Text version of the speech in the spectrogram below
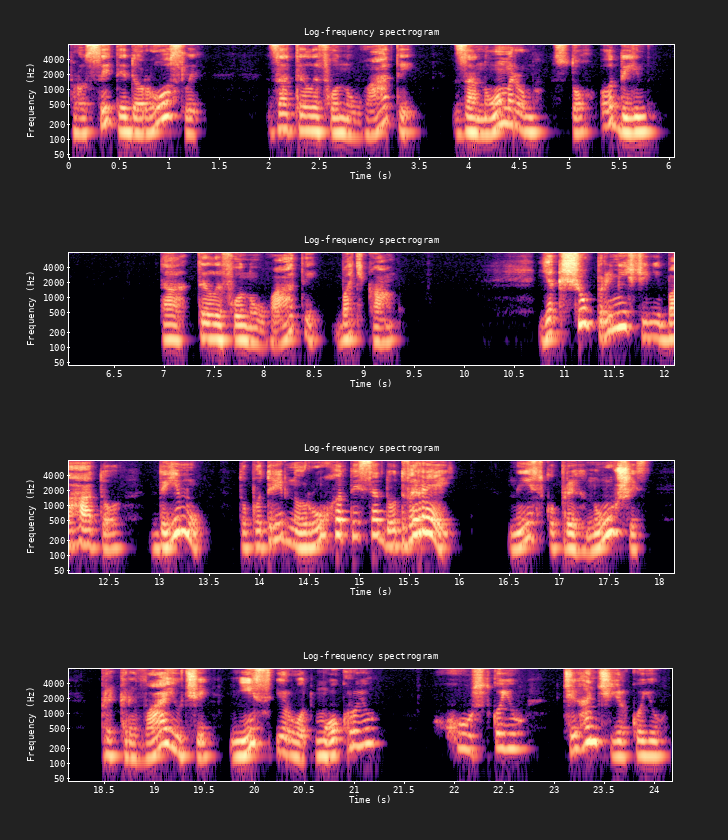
просити дорослих зателефонувати за номером 101 та телефонувати батькам. Якщо в приміщенні багато диму, то потрібно рухатися до дверей, низько пригнувшись, прикриваючи ніс і рот мокрою хусткою чи ганчіркою.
